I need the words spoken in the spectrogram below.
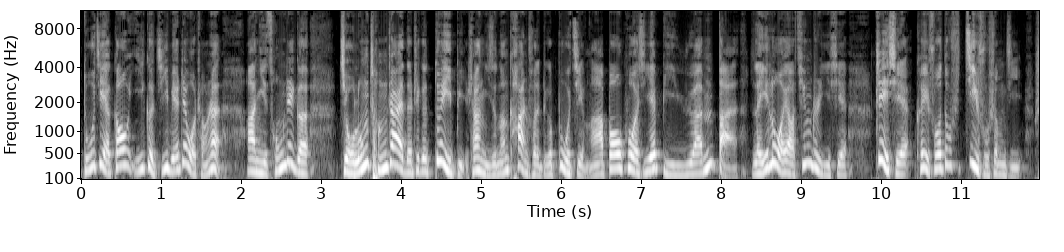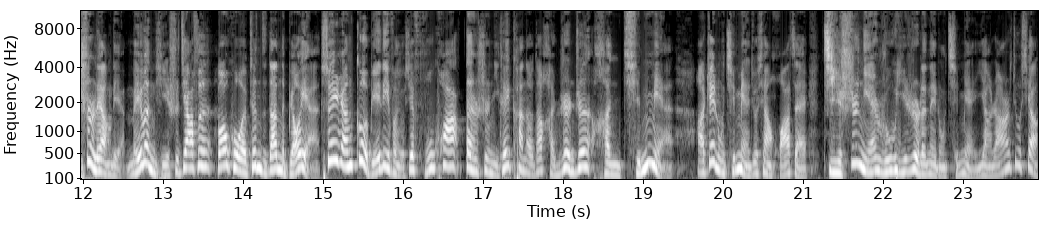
毒戒高一个级别，这我承认啊。你从这个九龙城寨的这个对比上，你就能看出来这个布景啊，包括也比原版雷洛要精致一些。这些可以说都是技术升级，是亮点，没问题，是加分。包括甄子丹的表演，虽然个别地方有些浮夸，但是你可以看到他很认真、很勤勉啊。这种勤勉就像华仔几十年如一日的那种勤勉一样。然而，就像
